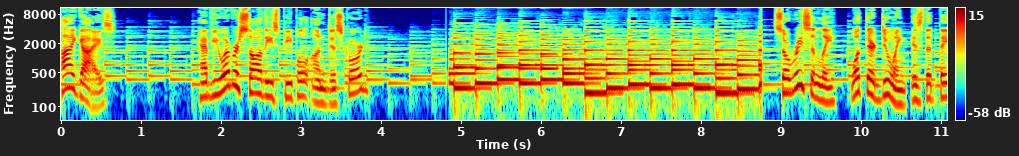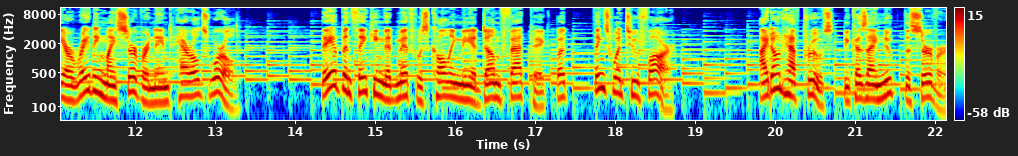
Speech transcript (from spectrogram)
Hi guys. Have you ever saw these people on Discord? So recently, what they're doing is that they are raiding my server named Harold's World. They have been thinking that Myth was calling me a dumb fat pig, but things went too far. I don't have proofs because I nuked the server.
